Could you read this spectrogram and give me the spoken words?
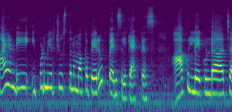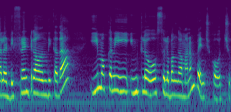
హాయ్ అండి. ఇప్పుడు మీరు చూస్తున్న మొక్క పేరు పెన్సిల్ క్యాక్టస్. ఆకులు లేకుండా చాలా డిఫరెంట్గా ఉంది కదా. ఈ మొక్కని ఇంట్లో సులభంగా మనం పెంచుకోవచ్చు.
